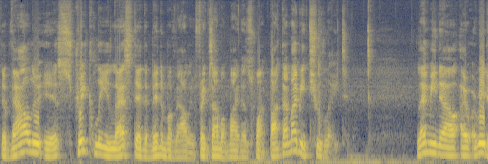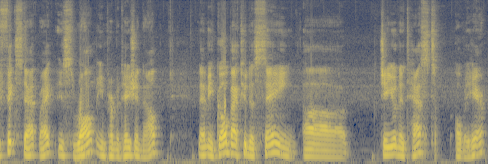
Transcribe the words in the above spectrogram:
the value is strictly less than the minimum value, for example, minus 1, but that might be too late. Let me now, I already fixed that, right? It's wrong implementation now. Let me go back to the same uh, JUnit test over here.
